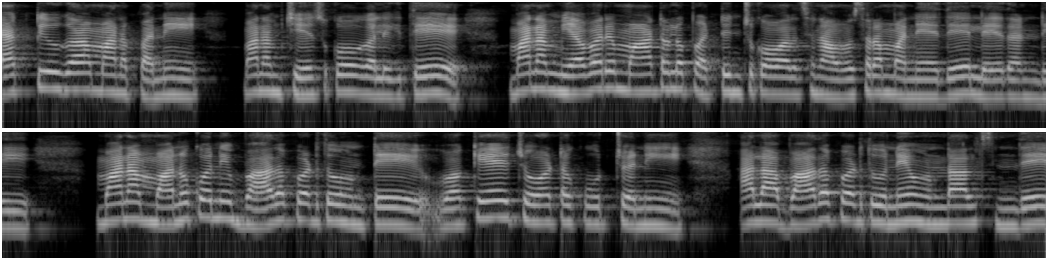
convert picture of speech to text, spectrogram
యాక్టివ్గా మన పని మనం చేసుకోగలిగితే మనం ఎవరి మాటలు పట్టించుకోవాల్సిన అవసరం అనేదే లేదండి. మనం అనుకొని బాధపడుతూ ఉంటే ఒకే చోట కూర్చొని అలా బాధపడుతూనే ఉండాల్సిందే.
